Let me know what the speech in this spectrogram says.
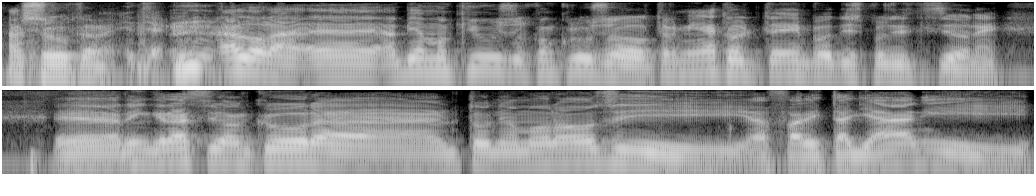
Assolutamente. Allora, eh, abbiamo chiuso, concluso, terminato il tempo a disposizione. Eh, ringrazio ancora Antonio Morosi, Affari Italiani.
